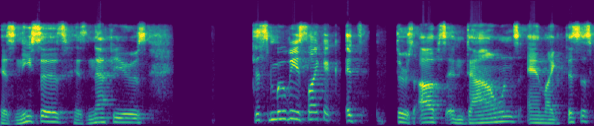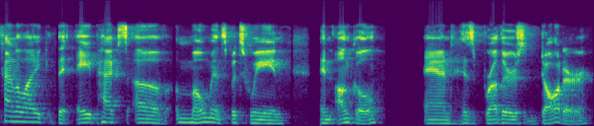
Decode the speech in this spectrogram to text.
His nieces, his nephews. This movie is like a, it's there's ups and downs and like this is kind of like the apex of moments between an uncle and his brother's daughter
